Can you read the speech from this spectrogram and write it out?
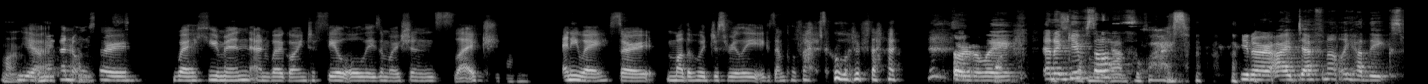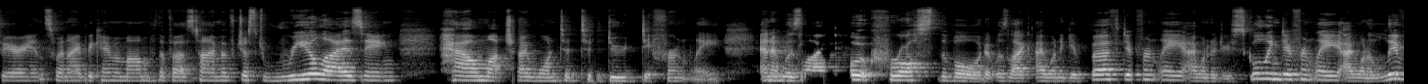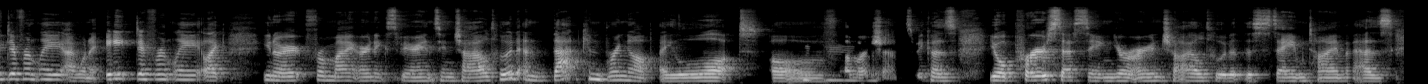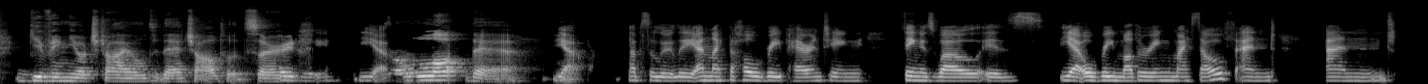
moments yeah and also we're human and we're going to feel all these emotions like mm-hmm. anyway. So motherhood just really exemplifies a lot of that. Totally. And it gives us you know i definitely had the experience when i became a mom for the first time of just realizing how much I wanted to do differently. And mm. it was like across the board. It was like, I want to give birth differently. I want to do schooling differently. I want to live differently. I want to eat differently. Like, you know, from my own experience in childhood. And that can bring up a lot of mm-hmm. emotions because you're processing your own childhood at the same time as giving your child their childhood. So, totally. yeah, a lot there. yeah absolutely and like the whole reparenting thing as well is yeah or remothering myself and and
